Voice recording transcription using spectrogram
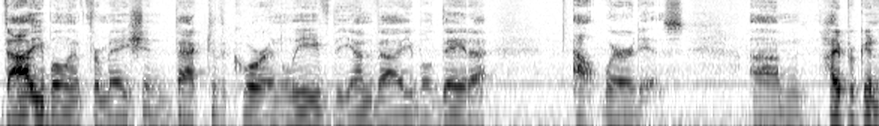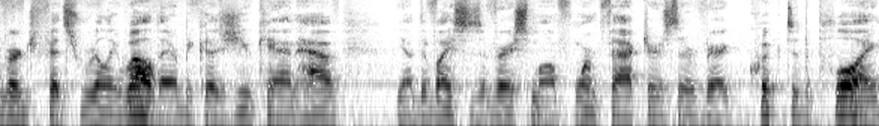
valuable information back to the core and leave the unvaluable data out where it is. Um, hyperconverged fits really well there because you can have you know, devices of very small form factors that are very quick to deploy,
